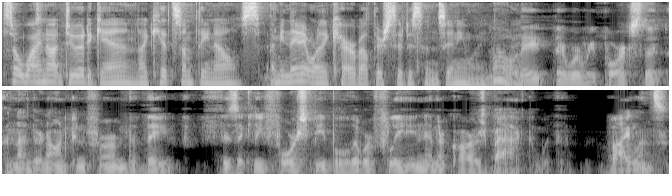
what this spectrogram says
So why not do it again? Like hit something else. I mean, they didn't really care about their citizens anyway. No, they there were reports that and they're non-confirmed that they physically forced people that were fleeing in their cars back with violence.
